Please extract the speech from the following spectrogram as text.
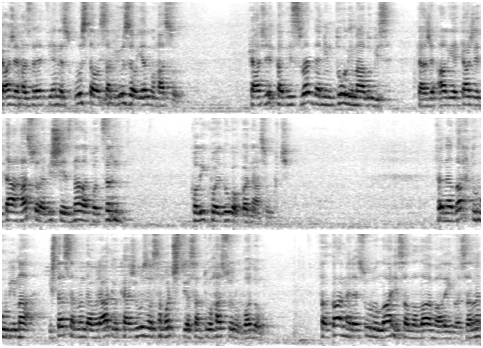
Kaže Hazreti Enes, ustao sam i uzeo jednu hasuru. Kaže, kad i svede min tuli malu se. Kaže, ali je, kaže, ta hasura više je znala pocrniti koliko je dugo kod nas u kući. Fenadahtuhu bima. I šta sam onda uradio? Kaže, uzeo sam, očistio sam tu hasuru vodom. Fakame Resulullahi sallallahu alaihi wa sallam.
